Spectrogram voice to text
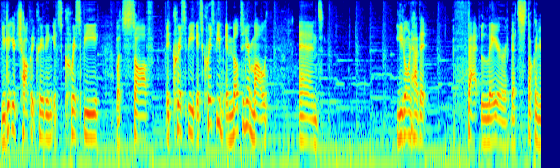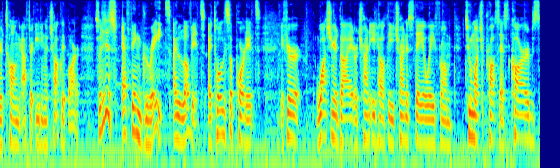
you get your chocolate craving. It's crispy but soft. It's crispy. It's crispy. It melts in your mouth, and you don't have that fat layer that's stuck on your tongue after eating a chocolate bar. So this is effing great. I love it. I totally support it. If you're watching your diet or trying to eat healthy, trying to stay away from too much processed carbs,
